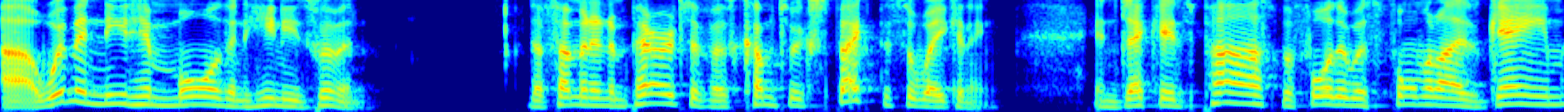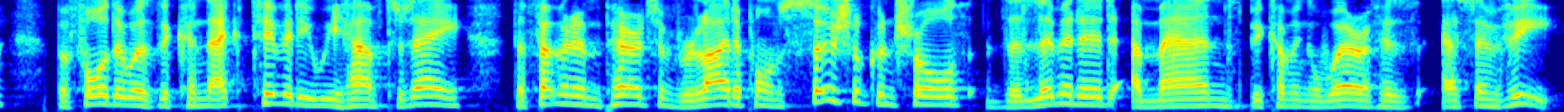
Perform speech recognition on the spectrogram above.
Uh, women need him more than he needs women. The feminine imperative has come to expect this awakening. In decades past, before there was formalized game, before there was the connectivity we have today, the feminine imperative relied upon social controls that limited a man's becoming aware of his SMV.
